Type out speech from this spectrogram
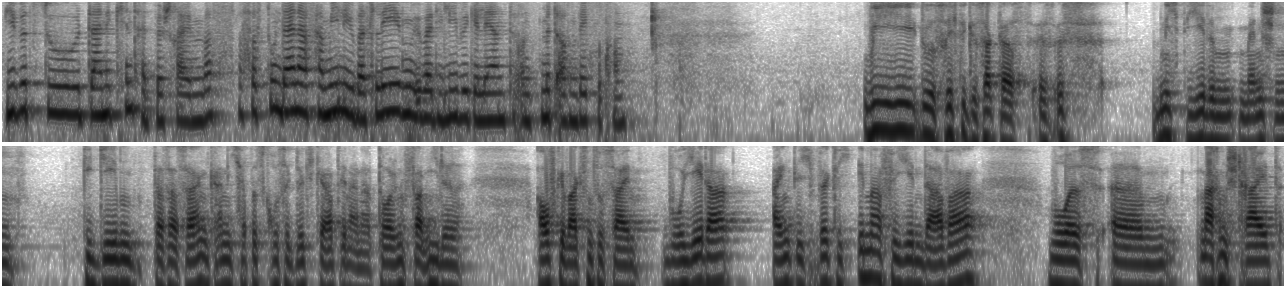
Wie würdest du deine Kindheit beschreiben? Was, was hast du in deiner Familie übers Leben, über die Liebe gelernt und mit auf den Weg bekommen? Wie du es richtig gesagt hast, es ist nicht jedem Menschen gegeben, dass er sagen kann, ich habe das große Glück gehabt, in einer tollen Familie aufgewachsen zu sein, wo jeder eigentlich wirklich immer für jeden da war, wo es ähm, nach dem Streit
